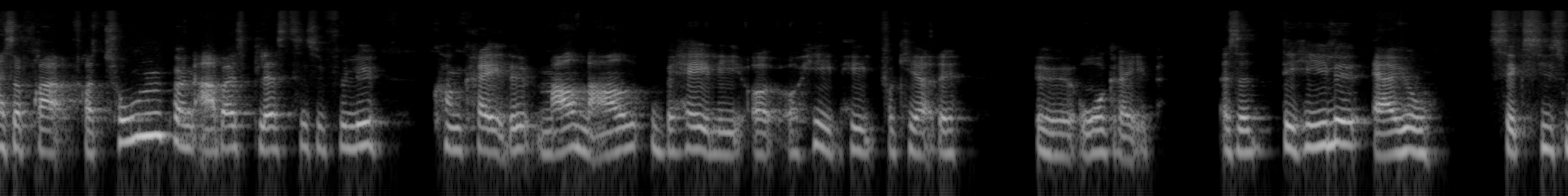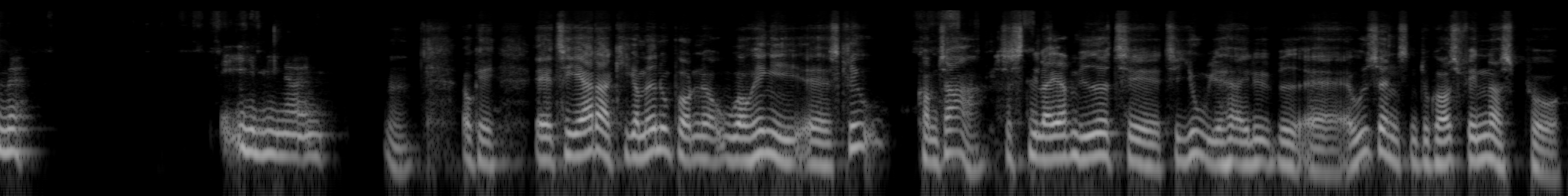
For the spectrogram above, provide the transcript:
altså fra, fra tonen på en arbejdsplads til selvfølgelig konkrete, meget, meget ubehagelige og, og helt, helt forkerte øh, overgreb. Altså det hele er jo sexisme i mine øjne. Mm. Okay. Øh, til jer, der kigger med nu på den uafhængige, øh, skriv kommentarer, så stiller jeg dem videre til, til Julie her i løbet af, af udsendelsen. Du kan også finde os på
